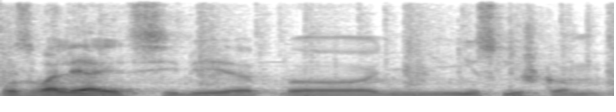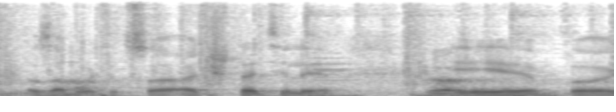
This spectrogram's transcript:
позволяет себе э, не слишком заботиться о читателе да, и э,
